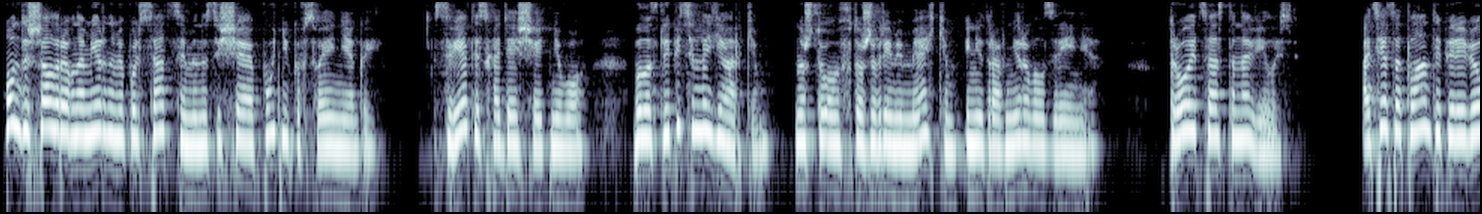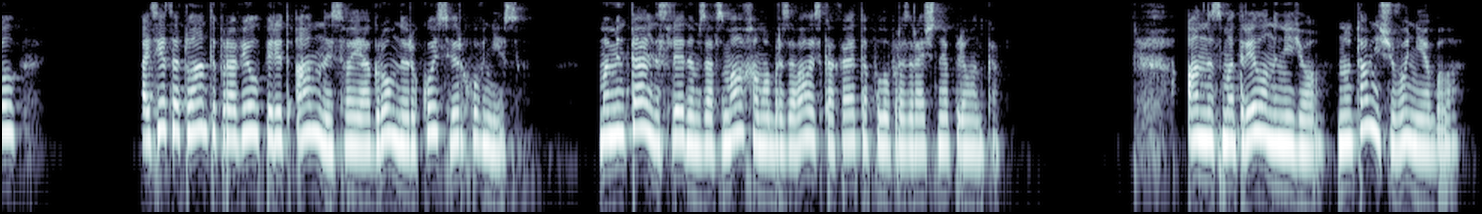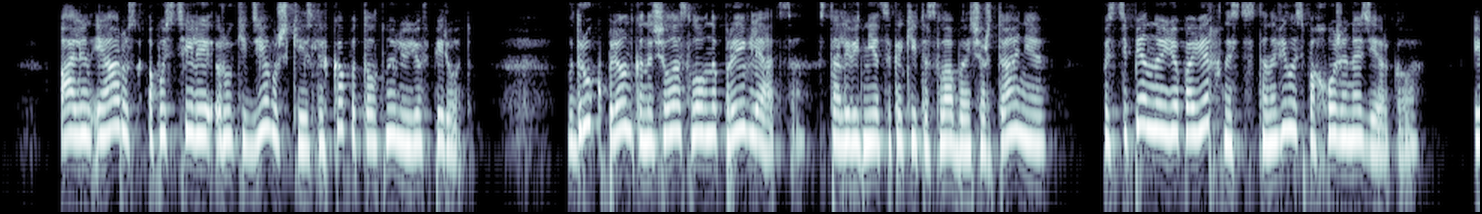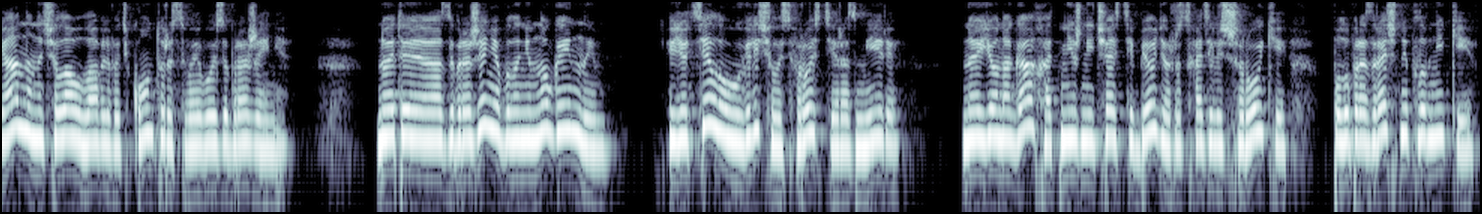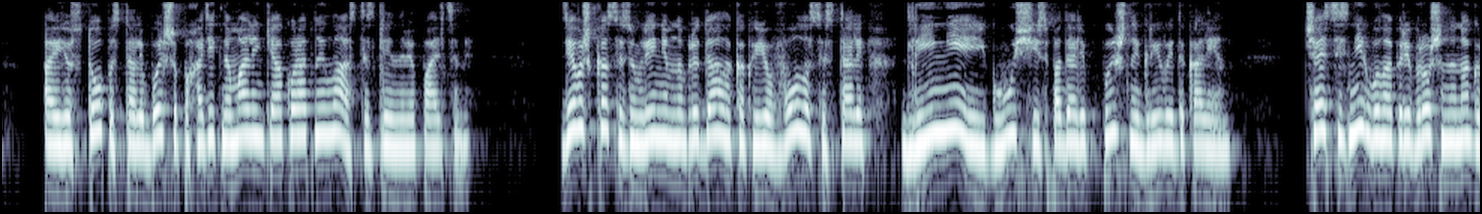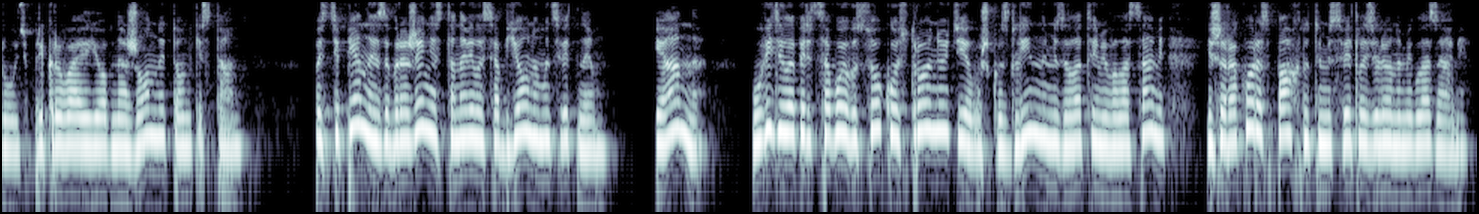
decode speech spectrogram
Он дышал равномерными пульсациями, насыщая путников своей негой. Свет, исходящий от него, был ослепительно ярким, но что он в то же время мягким и не травмировал зрение. Троица остановилась. Отец Атланты перевел Отец Атланты провел перед Анной своей огромной рукой сверху вниз. Моментально следом за взмахом образовалась какая-то полупрозрачная пленка. Анна смотрела на нее, но там ничего не было. Ален и Арус опустили руки девушки и слегка подтолкнули ее вперед. Вдруг пленка начала словно проявляться, стали виднеться какие-то слабые очертания. Постепенно ее поверхность становилась похожей на зеркало, и Анна начала улавливать контуры своего изображения. Но это изображение было немного иным. Ее тело увеличилось в росте и размере. На ее ногах от нижней части бедер расходились широкие, полупрозрачные плавники, а ее стопы стали больше походить на маленькие аккуратные ласты с длинными пальцами – Девушка с изумлением наблюдала, как ее волосы стали длиннее и гуще и спадали пышной гривой до колен. Часть из них была переброшена на грудь, прикрывая ее обнаженный тонкий стан. Постепенно изображение становилось объемным и цветным. И Анна увидела перед собой высокую стройную девушку с длинными золотыми волосами и широко распахнутыми светло-зелеными глазами.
